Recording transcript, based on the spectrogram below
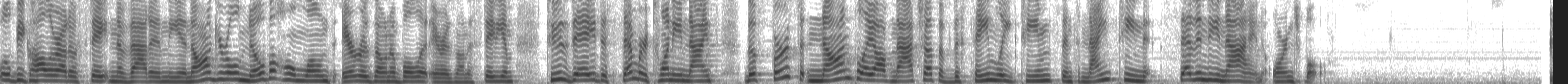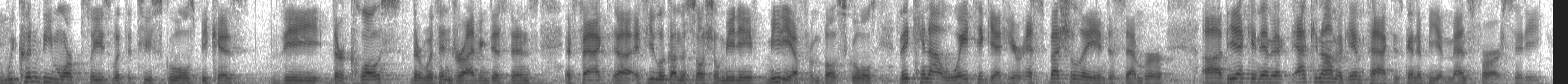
will be Colorado State and Nevada in the inaugural Nova Home Loans Arizona Bowl at Arizona Stadium Tuesday, December 29th, the first non-playoff matchup of the same league teams since 1979 Orange Bowl. We couldn't be more pleased with the two schools because the they're close, they're within driving distance. In fact, uh, if you look on the social media media from both schools, they cannot wait to get here, especially in December. Uh, the economic economic impact is going to be immense for our city.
